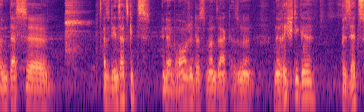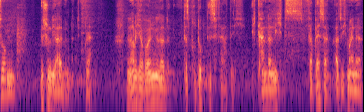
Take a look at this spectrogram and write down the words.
ähm, dass äh, also den Satz gibt's in der Branche, dass man sagt, also eine, eine richtige Besetzung ist schon die halbe Miete. Ja. Dann habe ich ja vorhin gesagt, das Produkt ist fertig. Ich kann da nichts verbessern. Also ich meine,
